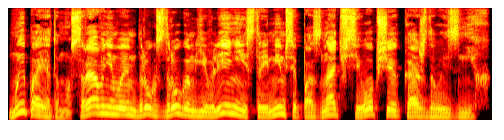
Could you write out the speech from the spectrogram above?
Мы поэтому сравниваем друг с другом явления и стремимся познать всеобщее каждого из них.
